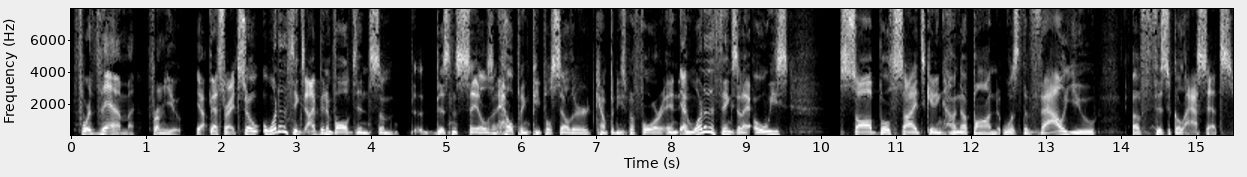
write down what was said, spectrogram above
for them from you? Yeah. That's right. So one of the things I've been involved in some business sales and helping people sell their companies before, and and one of the things that I always saw both sides getting hung up on was the value of physical assets.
